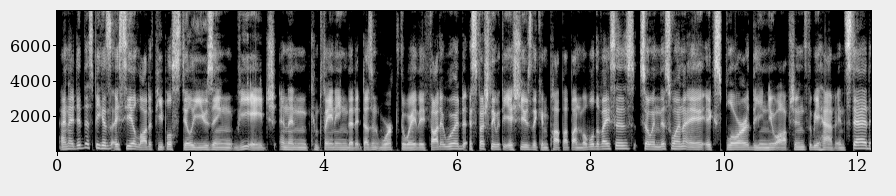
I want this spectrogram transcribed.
And I did this because I see a lot of people still using VH and then complaining that it doesn't work the way they thought it would, especially with the issues that can pop up on mobile devices. So in this one, I explore the new options that we have instead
